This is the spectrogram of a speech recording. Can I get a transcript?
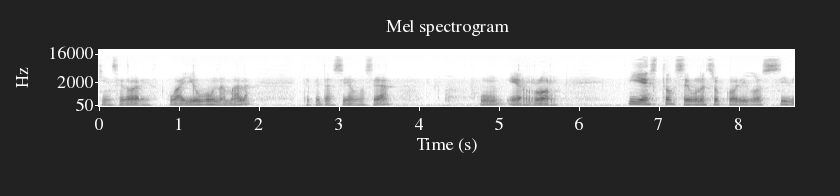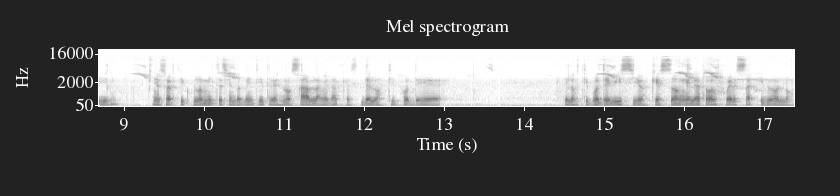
15 dólares. O ahí hubo una mala interpretación, o sea, un error. Y esto, según nuestro código civil, en su artículo 1323 nos habla, ¿verdad?, de los tipos de de los tipos de vicios que son el error, fuerza y dolo.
